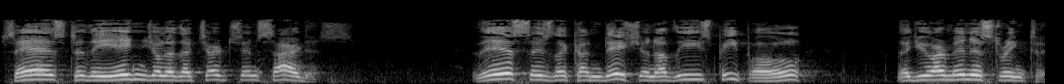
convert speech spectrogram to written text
says to the angel of the church in Sardis, this is the condition of these people that you are ministering to.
